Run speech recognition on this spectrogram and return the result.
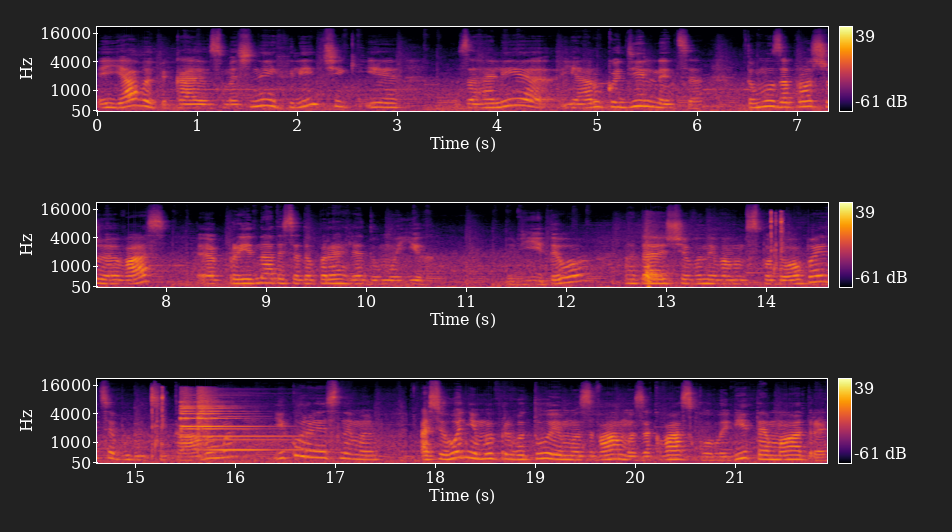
я випікаю смачний хлібчик і взагалі я рукодільниця. Тому запрошую вас е, приєднатися до перегляду моїх відео. Гадаю, що вони вам сподобаються, будуть цікавими і корисними. А сьогодні ми приготуємо з вами закваску левіте мадре.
